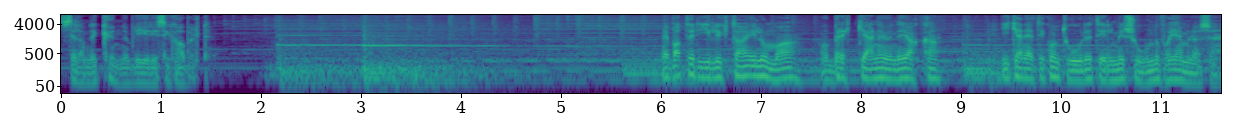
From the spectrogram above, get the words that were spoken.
selv om det kunne bli risikabelt. Med batterilykta i lomma og brekkjernet under jakka gikk jeg ned til kontoret til Misjonen for hjemløse.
